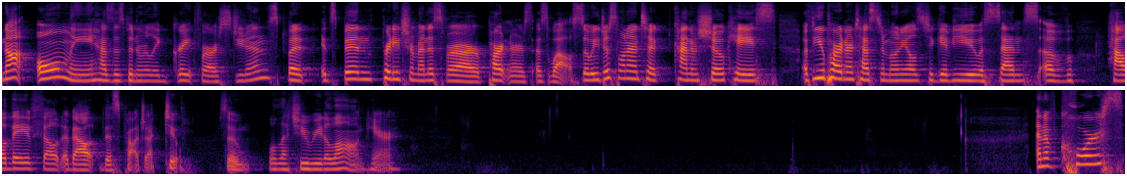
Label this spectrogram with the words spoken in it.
not only has this been really great for our students, but it's been pretty tremendous for our partners as well. So we just wanted to kind of showcase a few partner testimonials to give you a sense of how they've felt about this project too. So we'll let you read along here. And of course,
